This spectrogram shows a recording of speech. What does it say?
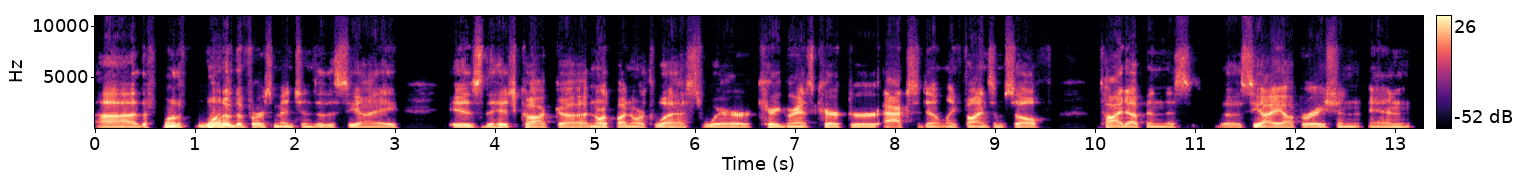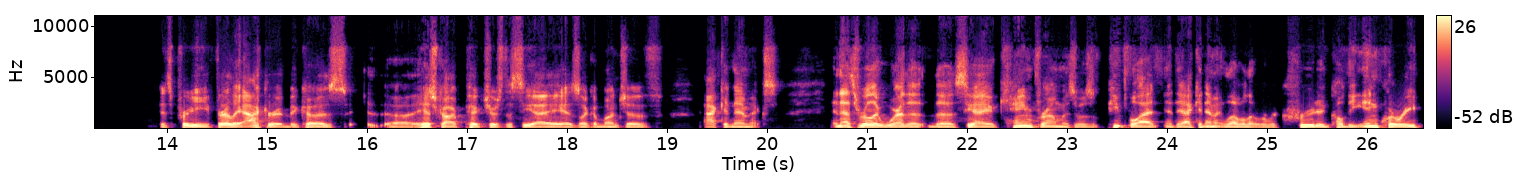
Uh, the one of the one of the first mentions of the CIA is the Hitchcock uh, North by Northwest, where Cary Grant's character accidentally finds himself tied up in this CIA operation and it's pretty fairly accurate because uh, Hitchcock pictures the CIA as like a bunch of academics, and that's really where the the CIA came from. Was was people at, at the academic level that were recruited called the Inquiry.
